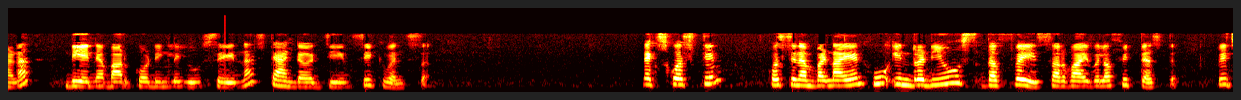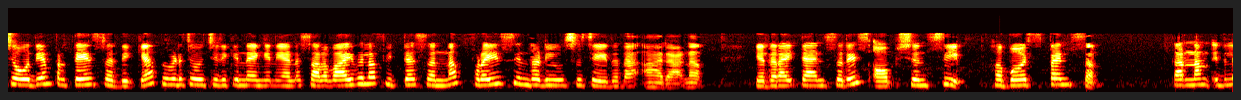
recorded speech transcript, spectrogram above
ആണ് ഡി എൻ എ ബാർകോഡിംഗിൽ യൂസ് ചെയ്യുന്ന standard gene sequence next question question number nine who introduce the phrase survival of fittest ഈ ചോദ്യം പ്രത്യേകം ശ്രദ്ധിക്കുക. ഇവിടെ ചോദിച്ചിരിക്കുന്നത് എങ്ങനെയാണ് സർവൈവൽ ഓഫ് ഫിറ്റസ് എന്ന ഫ്രേസ് ഇൻട്രൊഡ്യൂസ് ചെയ്തത് ആരാണ്? Right answer is option C Herbert Spencer കാരണം ഇതിൽ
